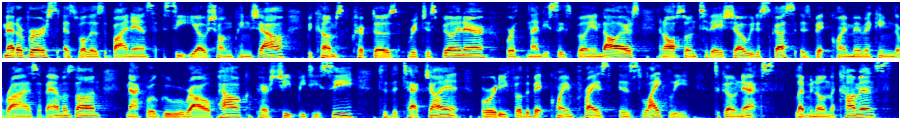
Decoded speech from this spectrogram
metaverse, as well as the Binance CEO Changpeng Zhao becomes crypto's richest billionaire worth $96 billion. And also in today's show, we discuss is Bitcoin mimicking the rise of Amazon? Macro guru Raoul Pal compares cheap BTC to the tech giant. Where do you feel the Bitcoin price is likely to go next? Let me know in the comments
